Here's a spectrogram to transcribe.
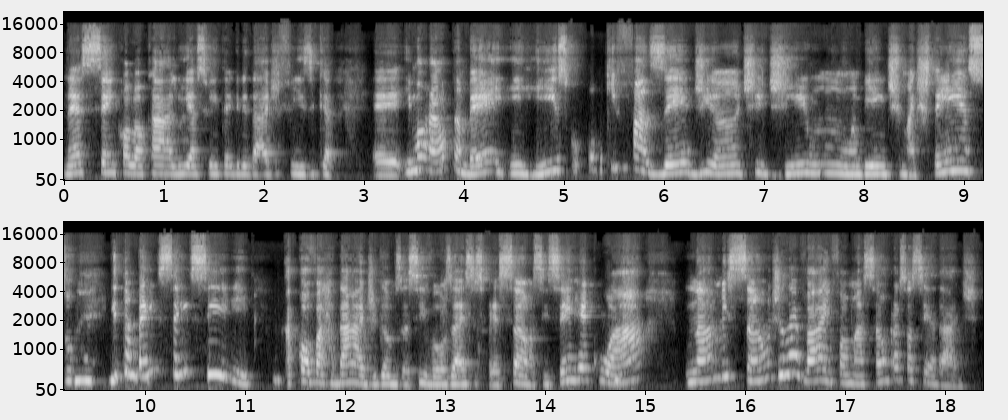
né, sem colocar ali a sua integridade física é, e moral também em risco, o que fazer diante de um ambiente mais tenso e também sem se acovardar, digamos assim, vou usar essa expressão, assim, sem recuar na missão de levar a informação para a sociedade.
